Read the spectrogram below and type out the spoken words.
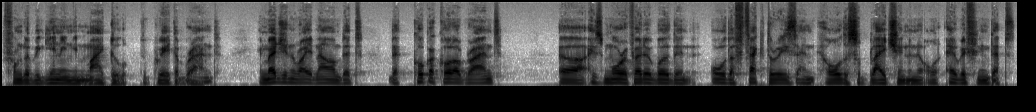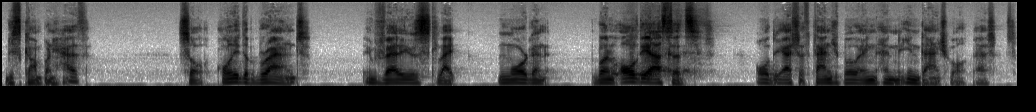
from the beginning in mind to, to create a brand. Imagine right now that the Coca-Cola brand uh, is more valuable than all the factories and all the supply chain and all, everything that this company has. So only the brand values like more than but all the assets all the assets, tangible and, and intangible assets.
